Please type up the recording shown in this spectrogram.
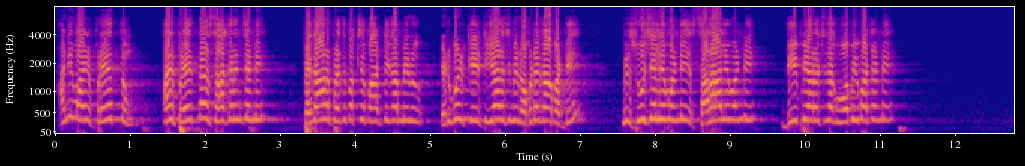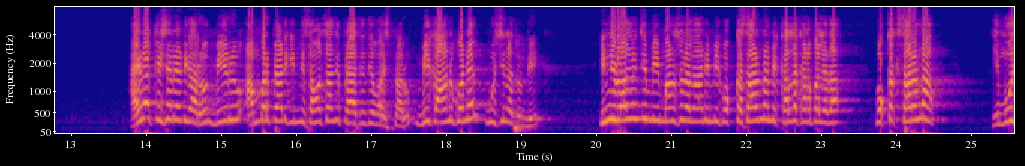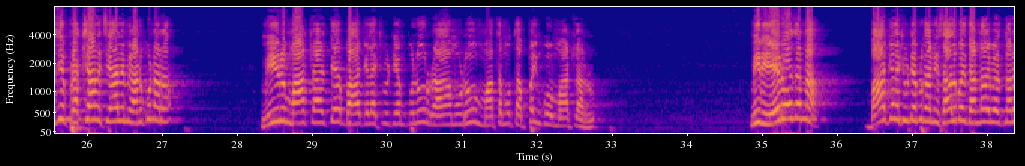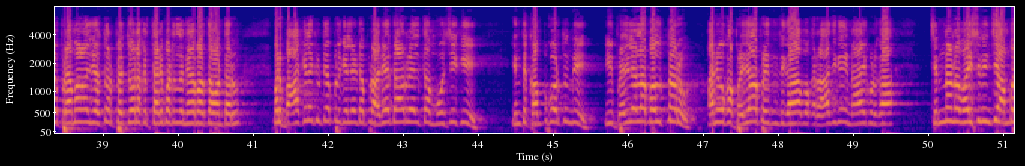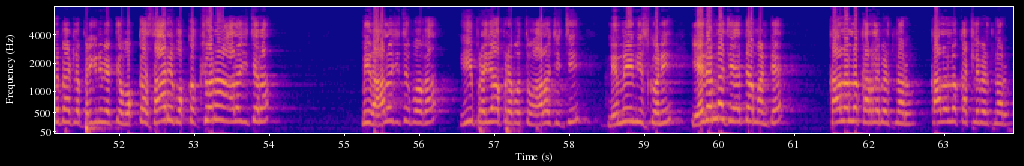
అని వారి ప్రయత్నం. ఆయన ప్రయత్నాలు సహకరించండి. ప్రధాన ప్రతిపక్ష పార్టీగా మీరు ఎటువంటి టీఆర్ఎస్ మీరు ఒకటే కాబట్టి మీరు సూచనలు ఇవ్వండి సలహాలు ఇవ్వండి డిపిఆర్ వచ్చినాక ఓపిక పట్టండి. అయినా కిషన్ రెడ్డి గారు మీరు అంబర్పేటకి ఇన్ని సంవత్సరాల నుంచి ప్రాతినిధ్యం వహిస్తున్నారు. మీకు ఆనుకునే ముసినది ఉంది ఇన్ని రోజుల నుంచి మీ మనసులో కానీ మీకు ఒక్కసారన్నా మీ కళ్ళ కనపలేదా ఒక్కసారన్నా ఈ మూసి ప్రక్షాళన చేయాలని మీరు అనుకున్నారా? మీరు మాట్లాడితే భాగ్యలక్ష్మి టెంపుల్ రాముడు మతము తప్ప ఇంకో మాట్లాడరు. మీరు ఏ రోజన్నా భాగ్యలక్ష్మి టెంపుల్ అన్నిసార్లు పోయి దండాలు పెడుతున్నారు ప్రమాణాలు చేస్తున్నారు పెద్దోడు అక్కడ తడిబట్టలు నిలబడతా ఉంటారు. మరి భాగ్యలక్ష్మి టెంపుల్కి వెళ్ళేటప్పుడు అదే దారిలో వెళ్తాం మూసీకి ఇంత కంపు కొడుతుంది ఈ ప్రజలు ఎలా బతుకుతున్నారు అని ఒక ప్రజాప్రతినిధిగా ఒక రాజకీయ నాయకుడిగా చిన్న వయసు నుంచి అంబర్పేటలో పెరిగిన వ్యక్తి ఒక్కసారి ఒక్క క్షణం ఆలోచించారా? మీరు ఆలోచించకపోగా? ఈ ప్రజా ప్రభుత్వం ఆలోచించి నిర్ణయం తీసుకొని ఏదన్నా చేద్దామంటే కాళ్ళల్లో కర్రలు పెడుతున్నారు కాళ్ళల్లో కట్లు పెడుతున్నారు.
